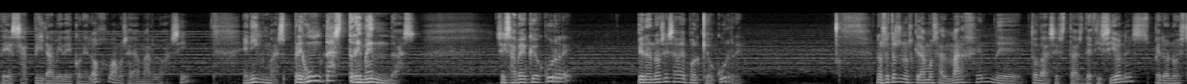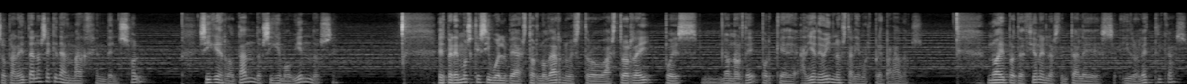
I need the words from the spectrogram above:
de esa pirámide con el ojo, vamos a llamarlo así. Enigmas, preguntas tremendas. Se sabe qué ocurre, pero no se sabe por qué ocurre. Nosotros nos quedamos al margen de todas estas decisiones, pero nuestro planeta no se queda al margen del Sol. Sigue rotando, sigue moviéndose. Esperemos que si vuelve a estornudar nuestro astro rey, pues no nos dé, porque a día de hoy no estaríamos preparados. No hay protección en las centrales hidroeléctricas,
